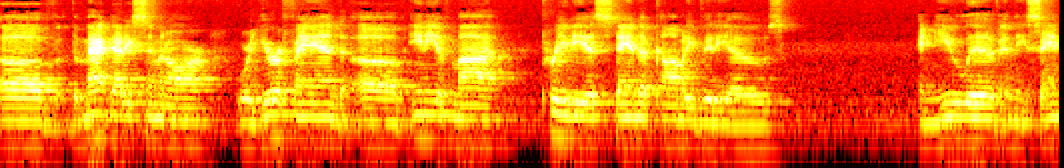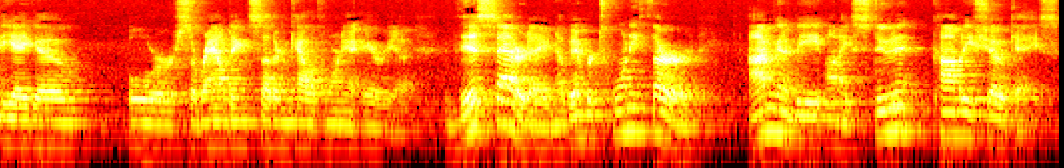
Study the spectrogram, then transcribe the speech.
of the Mac Daddy seminar, or you're a fan of any of my previous stand up comedy videos, and you live in the San Diego or surrounding Southern California area, this Saturday, November 23rd, I'm going to be on a student comedy showcase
